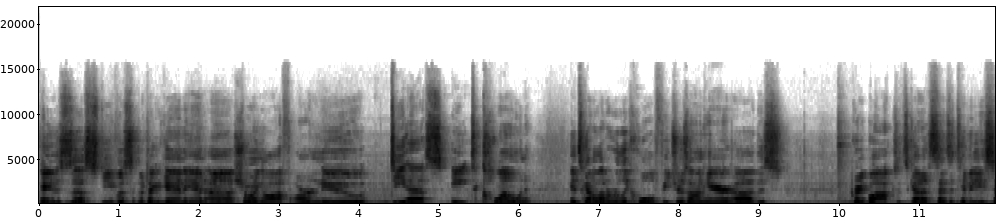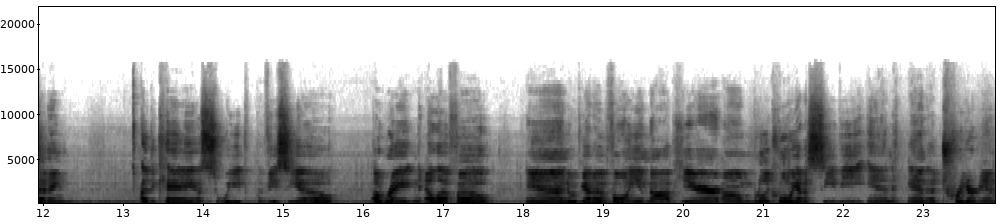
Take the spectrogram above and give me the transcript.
Hey, this is uh, Steve with Synthrotek again, and uh, showing off our new DS8 clone. It's got a lot of really cool features on here. Uh, this great box, it's got a sensitivity setting, a decay, a sweep, a VCO, a rate, an LFO, and we've got a volume knob here. Um, really cool, we got a CV in and a trigger in.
